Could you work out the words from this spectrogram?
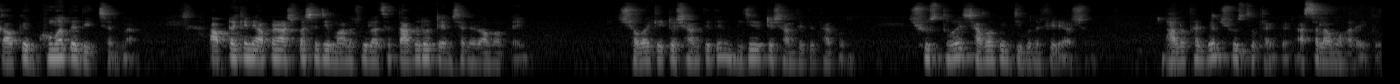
কাউকে ঘুমাতে দিচ্ছেন না। আপনাকে নিয়ে, আপনার আশপাশে যে মানুষগুলো আছে, তাদেরও টেনশনের অভাব নেই। সবাইকে একটু শান্তি দিন নিজে একটু শান্তিতে থাকুন। সুস্থ হয়ে স্বাভাবিক জীবনে ফিরে আসুন। ভালো থাকবেন, সুস্থ থাকবেন। আসসালামু আলাইকুম।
